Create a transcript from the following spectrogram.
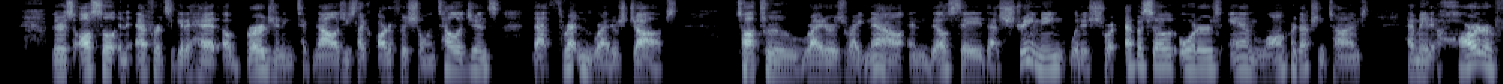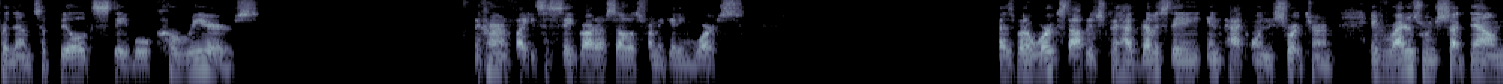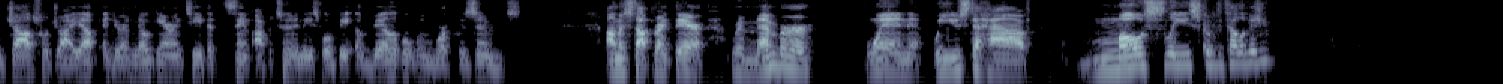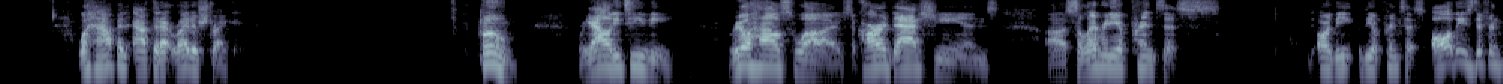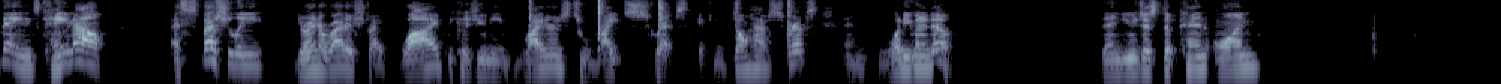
There's also an effort to get ahead of burgeoning technologies like artificial intelligence that threaten writers' jobs talk to writers right now, and they'll say that streaming, with its short episode orders and long production times, have made it harder for them to build stable careers. The current fight is to safeguard ourselves from it getting worse. As but a work stoppage could have devastating impact on the short term. If writers' rooms shut down, jobs will dry up, and there are no guarantee that the same opportunities will be available when work resumes. I'm gonna stop right there. Remember when we used to have mostly scripted television? What happened after that writer's strike? Boom. Reality TV, Real Housewives, The Kardashians, uh, Celebrity Apprentice, or the The Apprentice. All these different things came out, especially during a writer's strike. Why? Because you need writers to write scripts. If you don't have scripts, then what are you going to do? then you just depend on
